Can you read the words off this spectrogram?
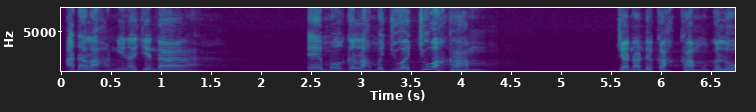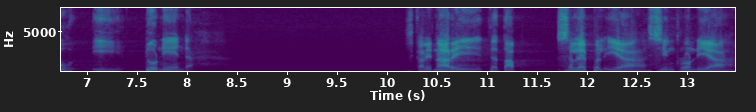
adalah Nina Jenda emo gelah menjua-jua kam. Jangan dekah kam geluh i donienda. Sekali nari tetap selepel ia, sinkron ia,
